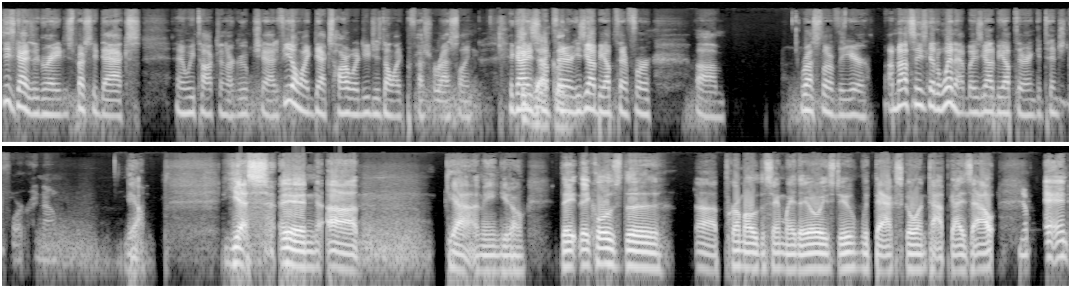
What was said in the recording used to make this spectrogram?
these guys are great, especially Dax. And we talked in our group chat. If you don't like Dax Harwood, you just don't like professional wrestling. The guy's Exactly. up there. He's got to be up there for um, wrestler of the year. I'm not saying he's going to win it, but he's got to be up there in contention for it right now. Yeah. Yes. And uh, yeah, I mean, you know, they they closed the uh, promo the same way they always do with Dax going top guys out. Yep. And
